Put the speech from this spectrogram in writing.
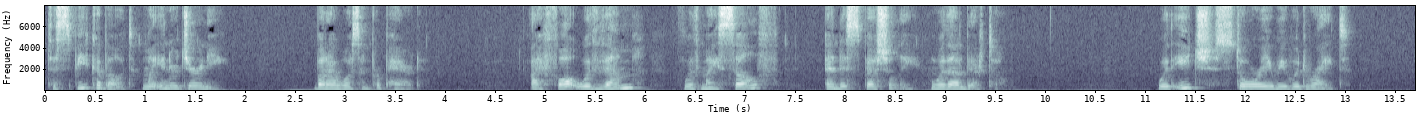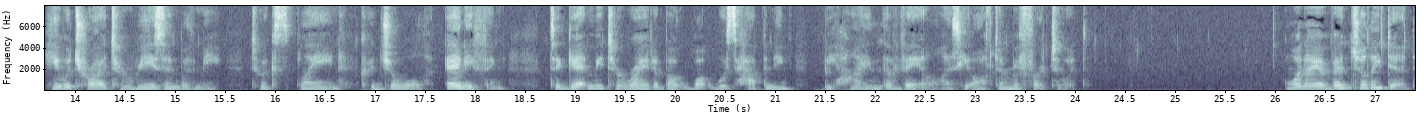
to speak about my inner journey. But I wasn't prepared. I fought with them, with myself, and especially with Alberto. With each story we would write, he would try to reason with me, to explain, cajole, anything to get me to write about what was happening behind the veil, as he often referred to it. When I eventually did,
